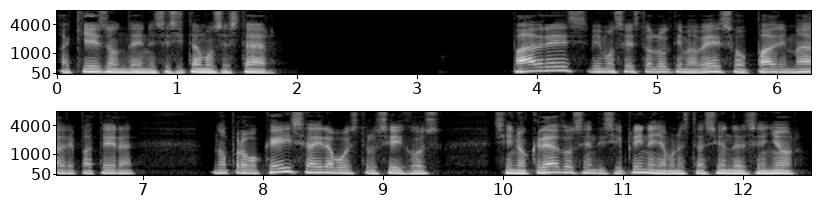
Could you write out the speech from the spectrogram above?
aquí es donde necesitamos estar. Padres, vimos esto la última vez, o padre, madre, patera, no provoquéis a ir a vuestros hijos, sino creadlos en disciplina y amonestación del Señor.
